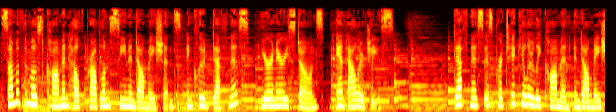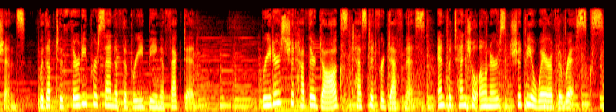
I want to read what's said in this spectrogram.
Some of the most common health problems seen in Dalmatians include deafness, urinary stones, and allergies. Deafness is particularly common in Dalmatians, with up to 30% of the breed being affected. Breeders should have their dogs tested for deafness, and potential owners should be aware of the risks.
